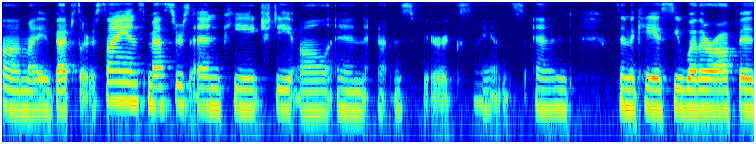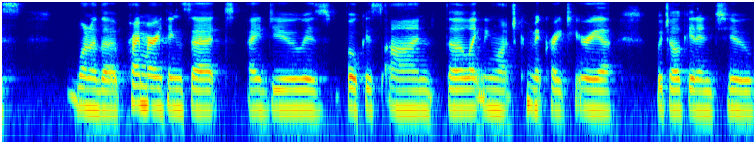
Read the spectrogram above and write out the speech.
uh, my Bachelor of Science, Master's and PhD all in atmospheric science. And within the KSC Weather Office, one of the primary things that I do is focus on the lightning launch commit criteria, which I'll get into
